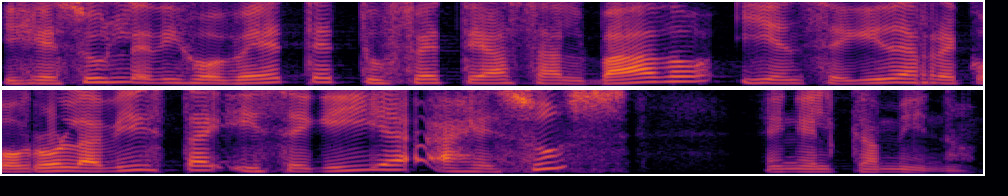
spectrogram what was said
Y Jesús le dijo, vete, tu fe te ha salvado. Y enseguida recobró la vista y seguía a Jesús en el camino.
